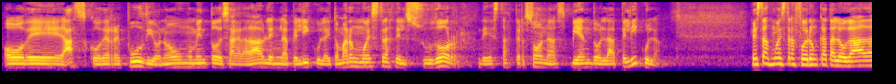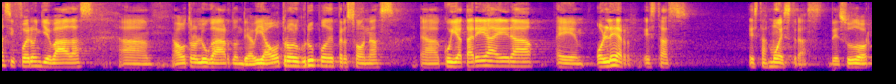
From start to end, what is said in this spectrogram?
O de asco, de repudio, ¿no? Un momento desagradable en la película. Y tomaron muestras del sudor de estas personas viendo la película. Estas muestras fueron catalogadas y fueron llevadas a, otro lugar donde había otro grupo de personas cuya tarea era eh, oler estas, estas muestras de sudor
